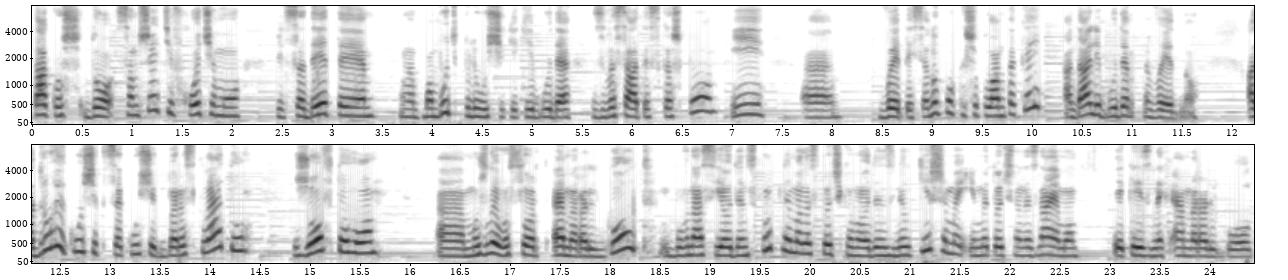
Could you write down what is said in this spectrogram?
Також до самшитів хочемо підсадити, мабуть, плющик, який буде звисати з кашпо і е, витися. Ну, поки що план такий, а далі буде видно. А другий кущик це кущик бересклету жовтого, е, можливо, сорт Emerald Gold, бо в нас є один з крупними листочками, один з мілкішими, і ми точно не знаємо, який з них Emerald Gold.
